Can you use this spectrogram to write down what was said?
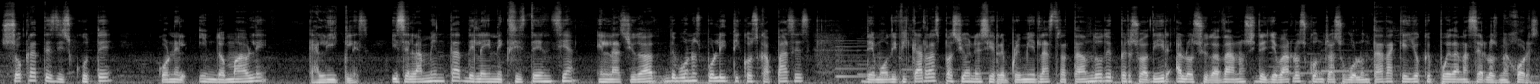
Sócrates discute con el indomable Calicles y se lamenta de la inexistencia en la ciudad de buenos políticos capaces de modificar las pasiones y reprimirlas tratando de persuadir a los ciudadanos y de llevarlos contra su voluntad aquello que puedan hacer los mejores.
